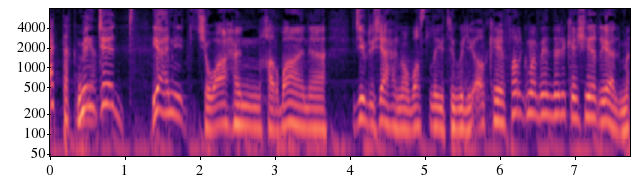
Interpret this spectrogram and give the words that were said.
التقنية. من جد؟ يعني شواحن خربانة تجيب لي شاحن ما وصلي وتقول لي أوكي فرق ما بين ذوليك 20 ريال. ما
